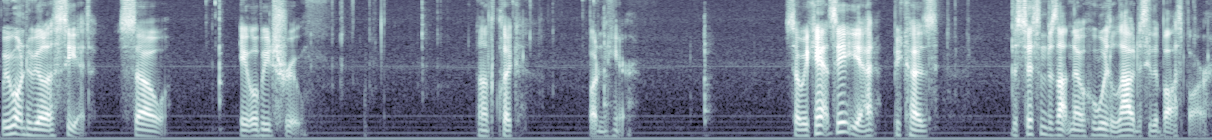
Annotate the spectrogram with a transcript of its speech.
We want to be able to see it, so it will be true. Now let's click button here. So we can't see it yet because the system does not know who is allowed to see the boss bar.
